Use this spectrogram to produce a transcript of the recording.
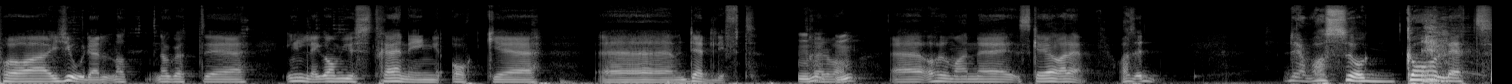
på Jodel, något, något eh, inlägg om just träning och eh, eh, deadlift. Mhm, jag det var. mm. Eh, och hur man eh, ska göra det. Alltså, den var så galet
